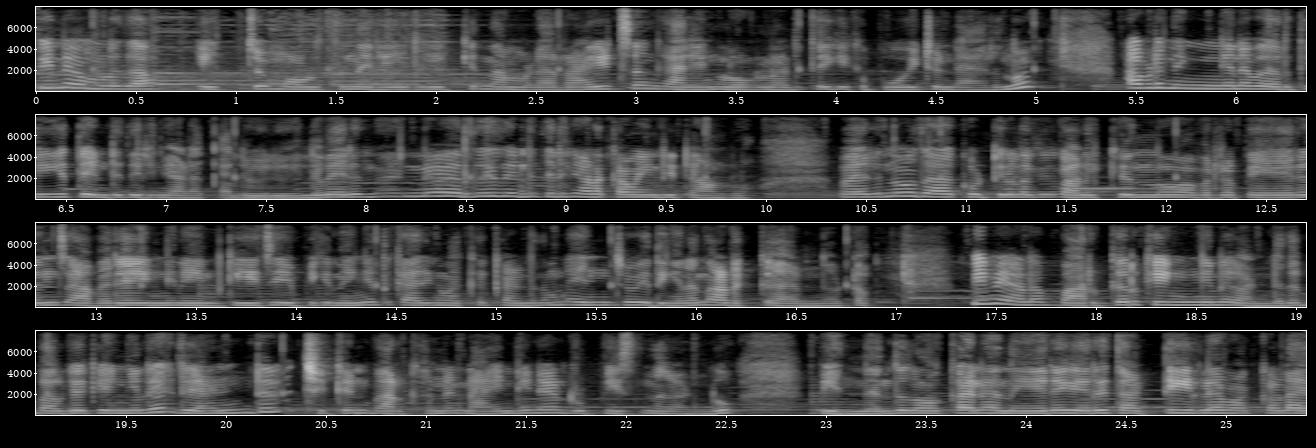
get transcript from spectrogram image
പിന്നെ നമ്മളിതാ ഏറ്റവും മുകളിലത്തെ നിലയിലേക്ക് നമ്മുടെ റൈഡ്സും കാര്യങ്ങളും ഉള്ളിടത്തേക്കൊക്കെ പോയിട്ടുണ്ടായിരുന്നു. അവിടെ നിന്ന് ഇങ്ങനെ വെറുതെ തെണ്ടി തിരിഞ്ഞ് നടക്കാം ലുലുവിൽ വരുന്ന തന്നെ വെറുതെ തെണ്ടി തിരിഞ്ഞ് നടക്കാൻ വേണ്ടിയിട്ടാണല്ലോ. വരുന്നു ഇതാ കുട്ടികളൊക്കെ കളിക്കുന്നു. അവരുടെ പേരൻസ് അവരെ എങ്ങനെ എൻഗേജ് ചെയ്യിപ്പിക്കുന്നു. ഇങ്ങനത്തെ കാര്യങ്ങളൊക്കെ കണ്ട് നമ്മൾ എൻജോയ് ചെയ്തിങ്ങനെ നടക്കുകയായിരുന്നു കേട്ടോ. പിന്നെയാണ് ബർഗർ കിങ്ങിന് കണ്ടത്. ബർഗർ കിങ്ങിൽ രണ്ട് ചിക്കൻ ബർഗറിന് നയന്റി നയൻ റുപ്പീസിന് കണ്ടു. പിന്നെന്ത് നോക്കാനാണ് നേരെ കയറി തട്ടിയില്ല മക്കളെ?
